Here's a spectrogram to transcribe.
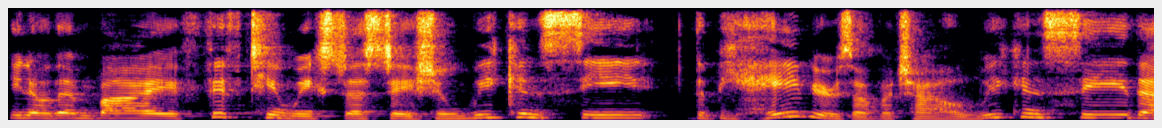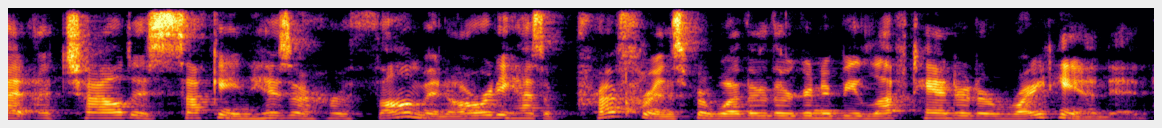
you know, then by 15 weeks gestation, we can see the behaviors of a child. We can see that a child is sucking his or her thumb and already has a preference for whether they're going to be left-handed or right-handed.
